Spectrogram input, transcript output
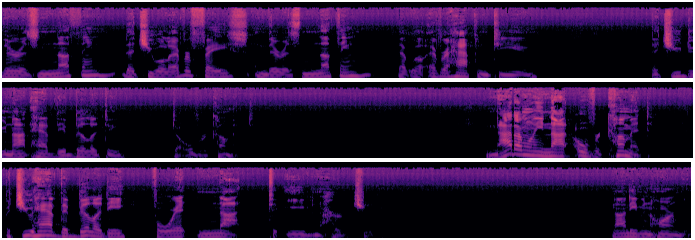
there is nothing that you will ever face, and there is nothing that will ever happen to you that you do not have the ability to overcome it. Not only not overcome it, but you have the ability for it not to even hurt you, not even harm you.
